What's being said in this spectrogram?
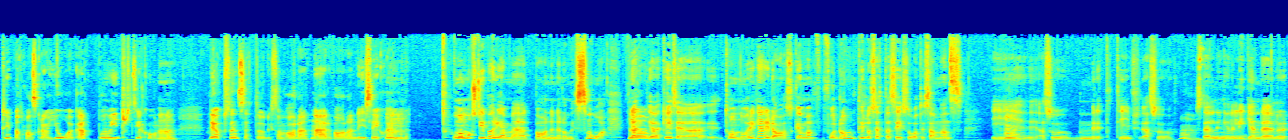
typ att man skulle ha yoga på idrottslektionerna. Det är också ett sätt att liksom vara närvarande i sig själv. Och man måste ju börja med barnen när de är små. För Ja. att jag kan ju säga tonåringar idag, ska man få dem till att sätta sig så tillsammans i alltså, meditativ alltså, ställning eller liggande eller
